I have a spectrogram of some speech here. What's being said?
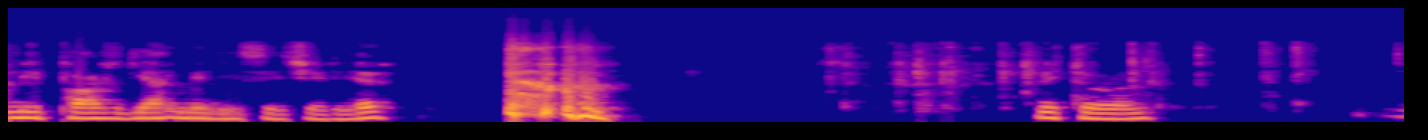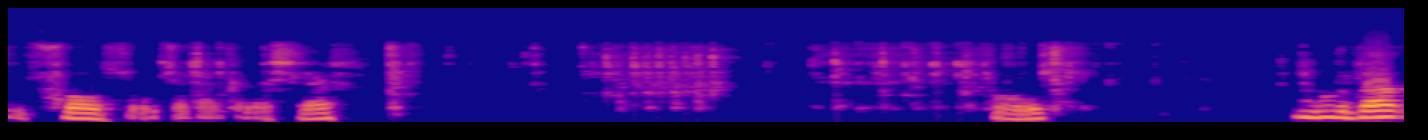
bir par gelmediyse içeriye return false olacak arkadaşlar. False. Burada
